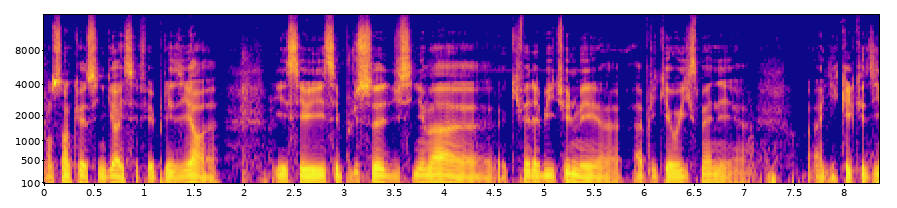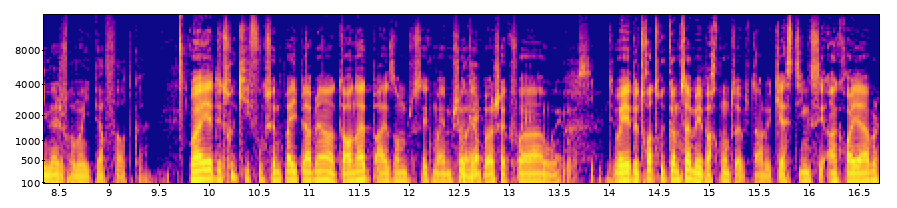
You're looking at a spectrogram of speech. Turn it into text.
On sent que Singer il s'est fait plaisir. euh, c'est plus euh, du cinéma euh, qu'il fait d'habitude, mais euh, appliqué aux X-Men. Et euh, ouais, il y a quelques images vraiment hyper fortes. Quoi. Ouais, il y a des trucs qui fonctionnent pas hyper bien. Tornade par exemple, je sais que moi il me choque Ouais. un peu à chaque fois. Ouais, ou- ouais, moi aussi. Tu vois, il y a deux trois trucs comme ça, mais par contre, putain, le casting c'est incroyable.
